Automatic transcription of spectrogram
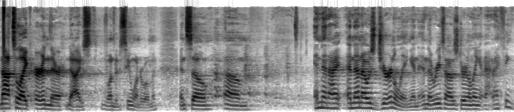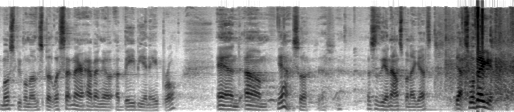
not to like earn their, no, I just wanted to see Wonder Woman. And so, um, and then I and then I was journaling, and, and the reason I was journaling, and I think most people know this, but Lisette and I are having a, a baby in April, and um, yeah, so this is the announcement, I guess. Yes, well, thank you.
